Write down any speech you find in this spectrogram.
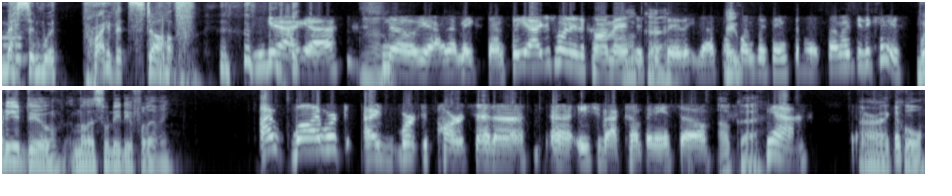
messing with private stuff. yeah, yeah. No, yeah, that makes sense. But yeah, I just wanted to comment just to say that, yeah, Hey- sometimes I think that that might be the case. What do you do, Melissa? What do you do for a living? I well, I worked I worked at parts at a, a HVAC company, so Okay. yeah, All right. Cool.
